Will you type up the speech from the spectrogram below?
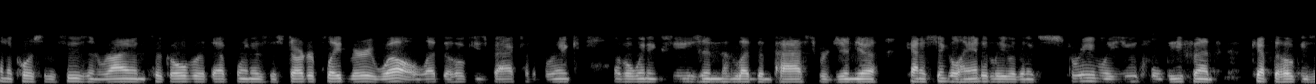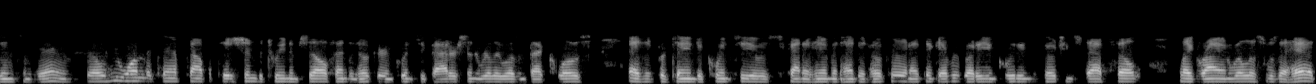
in the course of the season. Ryan took over at that point as the starter, played very well, led the Hokies back to the brink of a winning season, led them past Virginia kind of single handedly with an extremely youthful defense, kept the Hokies in some games. So he won the camp competition between himself, Hendon Hooker, and Quincy Patterson. It really wasn't that close as it pertained to Quincy. It was kind of him and Hendon Hooker. And I think everybody, including the coaching staff, felt like Ryan Willis was ahead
